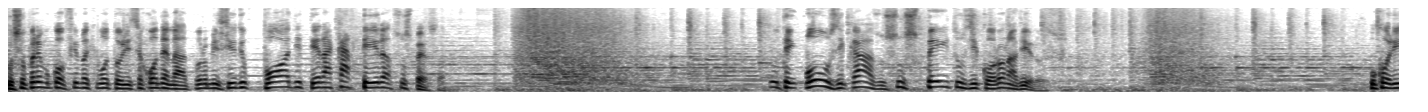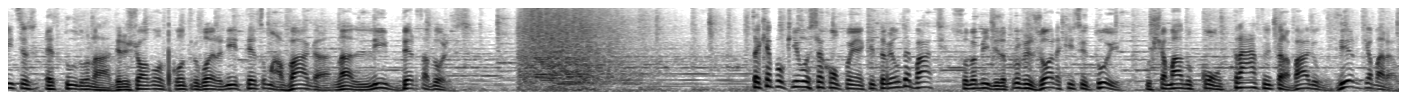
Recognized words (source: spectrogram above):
O Supremo confirma que o motorista condenado por homicídio pode ter a carteira suspensa. Tem 11 casos suspeitos de coronavírus. O Corinthians é tudo ou nada. Eles jogam contra o Guarani e tentam uma vaga na Libertadores. Daqui a pouquinho você acompanha aqui também um debate sobre a medida provisória que institui o chamado contrato de trabalho verde e amarelo.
